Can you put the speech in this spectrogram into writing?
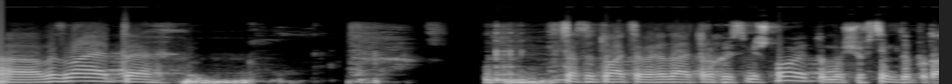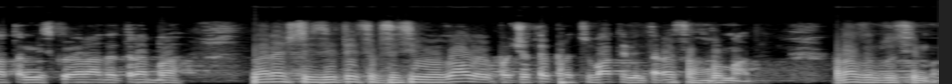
Е, Ви знаєте, ця ситуація виглядає трохи смішною, тому що всім депутатам міської ради треба нарешті зійтися в сесійну залу і почати працювати в інтересах громади разом з усіма.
